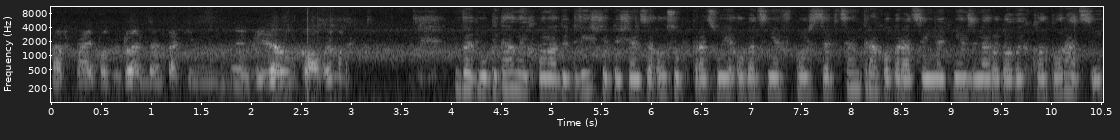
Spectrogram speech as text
nasz kraj pod względem takim y, wizerunkowym. Według danych ponad 200 tysięcy osób pracuje obecnie w Polsce w centrach operacyjnych międzynarodowych korporacji,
